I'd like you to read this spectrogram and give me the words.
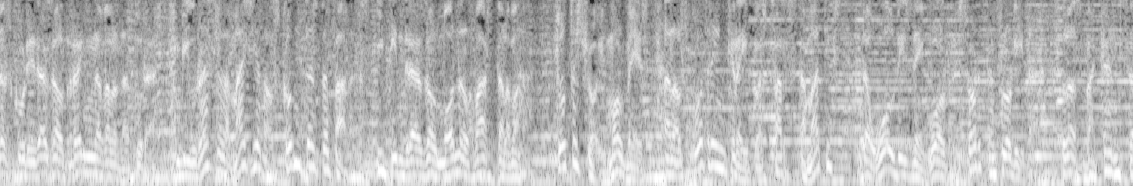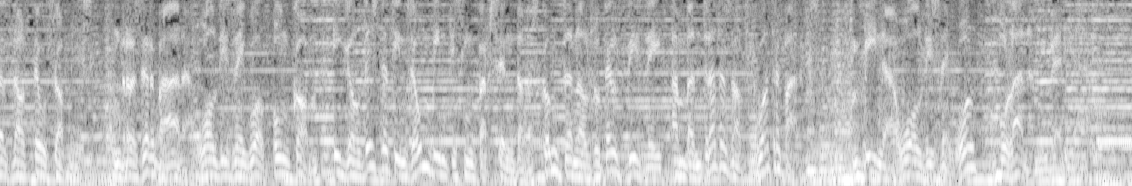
Descobriràs el regne de la natura, viuràs la màgia dels contes de fades i tindràs el món a l'abast de la mà. Tot això i molt més en els quatre increïbles parcs temàtics de Walt Disney World Resort a Florida. Les vacances dels teus somnis. Reserva ara a waltdisneyworld.com i gaudeix de fins a un 25% de descompte en els hotels Disney amb entrades als quatre parcs. Vine a Walt Disney World volant amb Iberia.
